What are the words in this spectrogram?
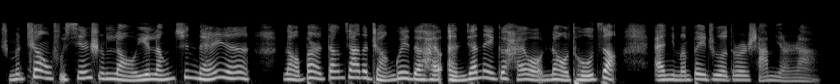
什么丈夫先生老爷郎君男人，老伴儿当家的掌柜的，还有俺家那个，还有老头子。哎，你们备注的都是啥名儿啊？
